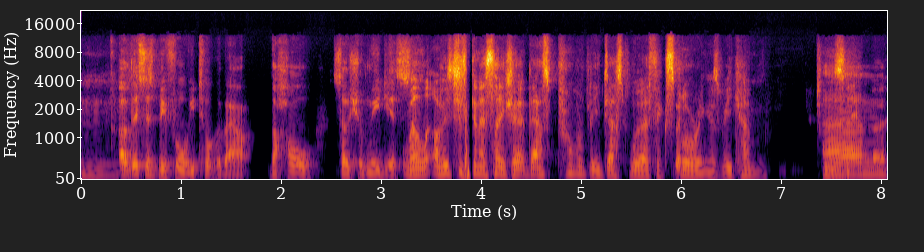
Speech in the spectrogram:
Hmm. Oh, this is before we talk about the whole social media. Well, I was just going to say that's probably just worth exploring but, as we come towards um, it.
